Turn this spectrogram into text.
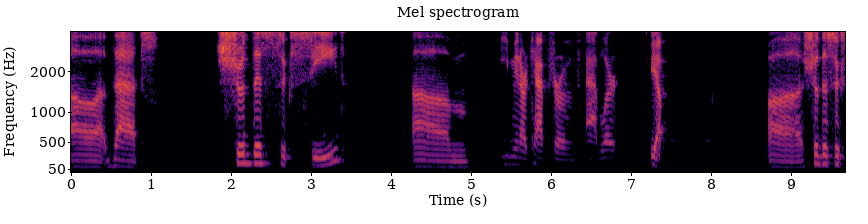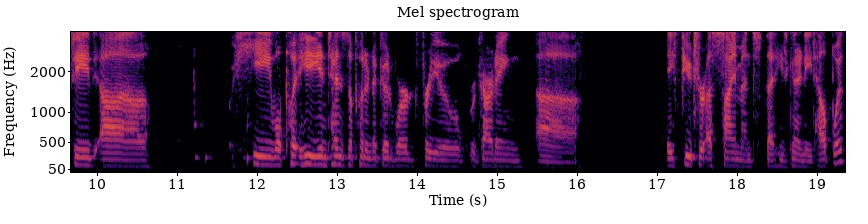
uh, that should this succeed, um, You mean our capture of Adler? Yep. Uh, should this succeed, uh, he will put. He intends to put in a good word for you regarding uh, a future assignment that he's going to need help with,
